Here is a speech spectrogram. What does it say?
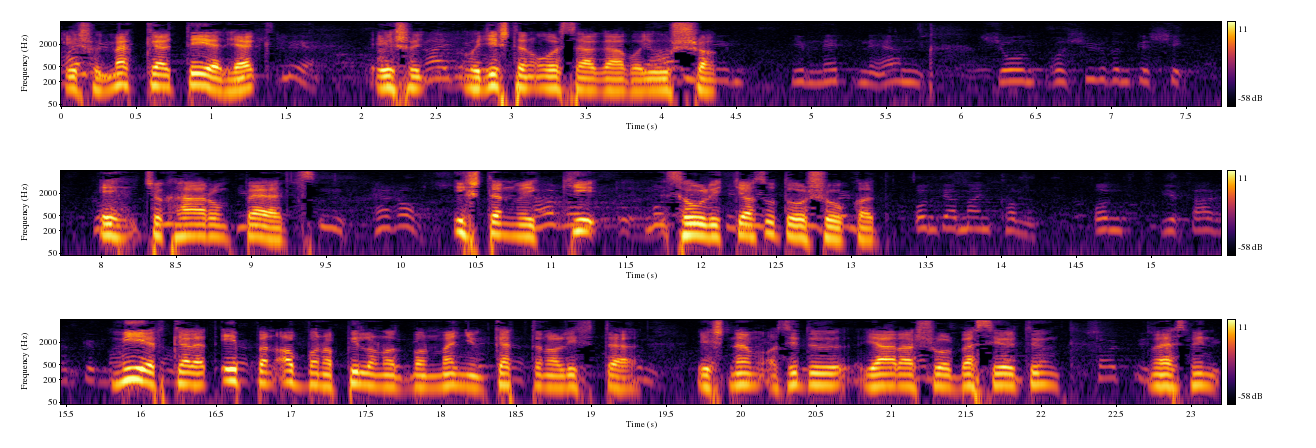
és hogy meg kell térjek, és hogy, hogy Isten országába jussak. É, csak három perc. Isten még kiszólítja az utolsókat. Miért kellett éppen abban a pillanatban menjünk ketten a lifttel? és nem az időjárásról beszéltünk, mert ezt mind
